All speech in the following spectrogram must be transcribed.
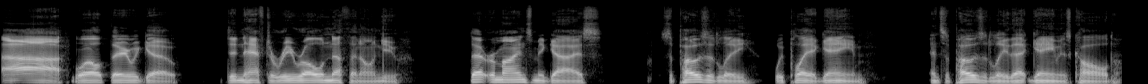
Ah, well, there we go. Didn't have to re-roll nothing on you. That reminds me, guys. Supposedly, we play a game and supposedly that game is called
